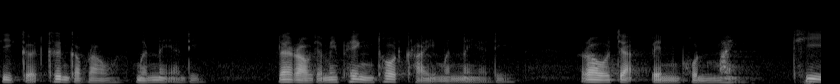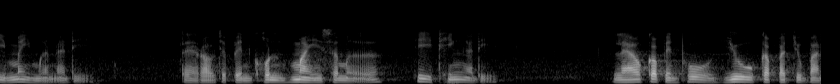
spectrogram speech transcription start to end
ที่เกิดขึ้นกับเราเหมือนในอดีต และเราจะไม่เพ่งโทษใครเหมือนในอดีต เราจะเป็นคนใหม่ที่ไม่เหมือนอดีต แต่เราจะเป็นคนใหม่เสมอที่ทิ้งอดีต แล้วก็เป็นผู้อยู่กับปัจจุบัน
